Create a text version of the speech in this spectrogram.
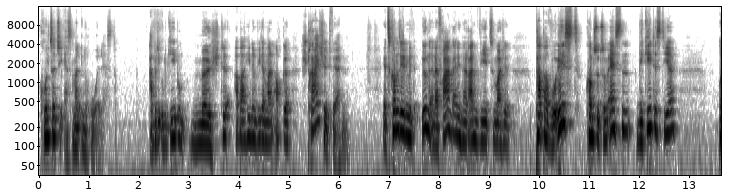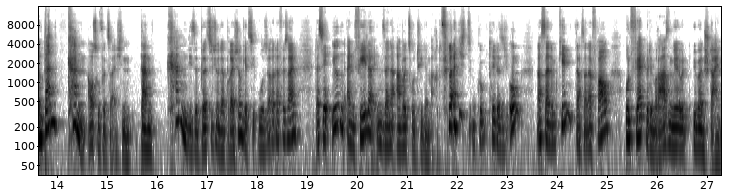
grundsätzlich erstmal in Ruhe lässt. Aber die Umgebung möchte aber hin und wieder mal auch gestreichelt werden. Jetzt kommen Sie mit irgendeiner Frage an ihn heran, wie zum Beispiel, Papa, wo ist? Kommst du zum Essen? Wie geht es dir? Und dann kann, Ausrufezeichen, dann kann diese plötzliche Unterbrechung jetzt die Ursache dafür sein, dass er irgendeinen Fehler in seiner Arbeitsroutine macht. Vielleicht dreht er sich um nach seinem Kind, nach seiner Frau und fährt mit dem Rasenmäher über einen Stein.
